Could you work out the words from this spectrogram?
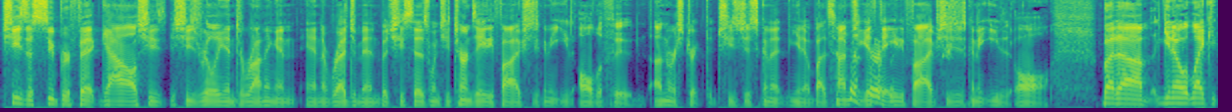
She's a super fit gal. She's she's really into running and, and a regimen. But she says when she turns eighty five, she's going to eat all the food, unrestricted. She's just going to you know by the time she gets to eighty five, she's just going to eat it all. But um, you know, like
